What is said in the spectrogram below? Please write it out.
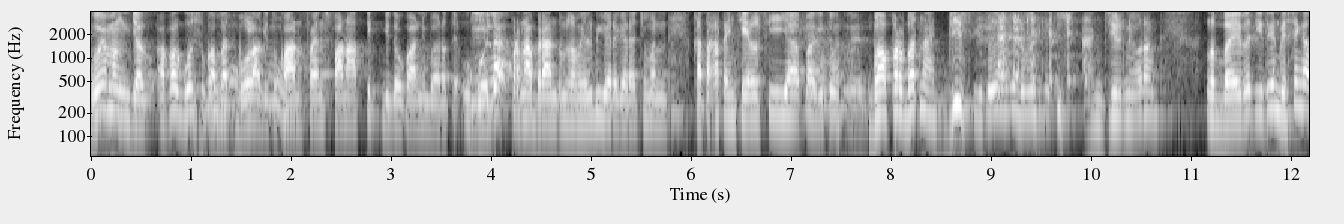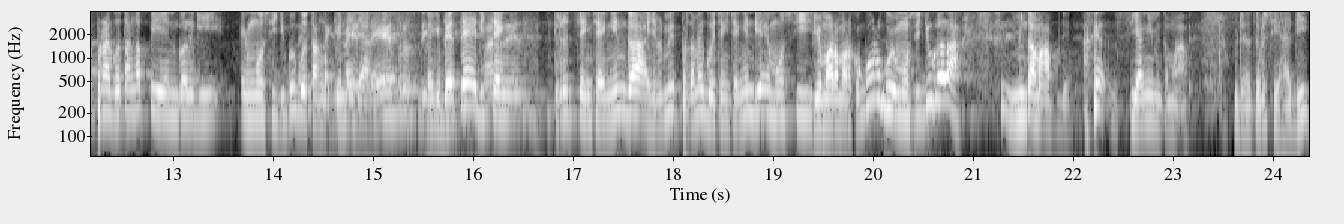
gue emang jago apa gue suka banget bola gitu kan fans fanatik gitu kan ibaratnya. Uh, gue aja pernah berantem sama Hilmi gara-gara cuman kata-katain Chelsea ya apa gitu. Madrid. baper banget najis gitu kan udah banget kayak, ih anjir nih orang lebay banget gitu kan. Biasanya nggak pernah gue tanggepin. Gue lagi emosi juga gue Lagi- tanggepin lagi aja. bete, terus lagi diceng- bete diceng terus ceng-cengin gak Hilmi pertama gue ceng-cengin dia emosi. Dia marah-marah ke gue gue emosi juga lah. Minta maaf dia. Siangnya minta maaf. Udah terus si Hadi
